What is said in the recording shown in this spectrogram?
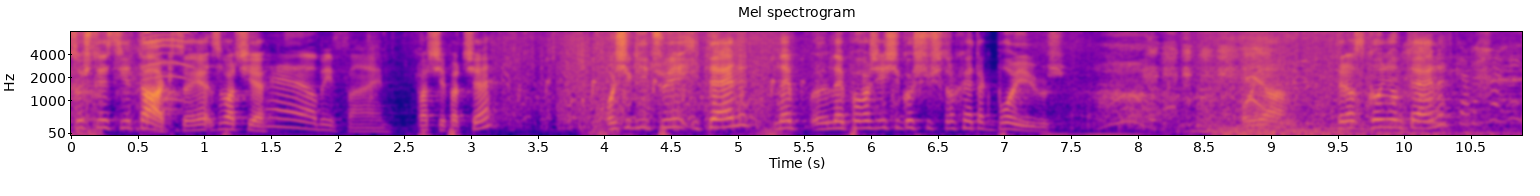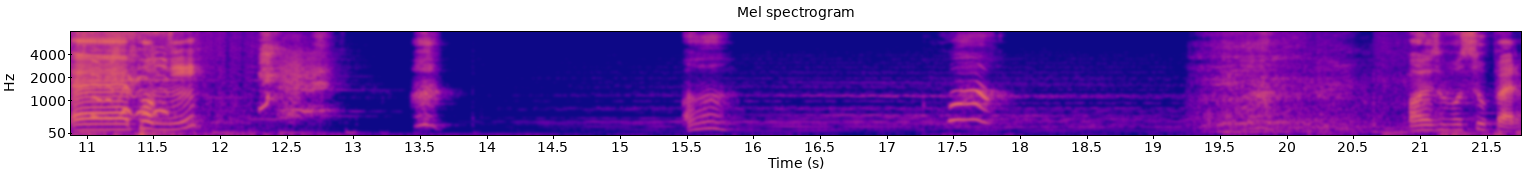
Coś tu jest nie tak, co nie? Zobaczcie. I'll be fine. Patrzcie, patrzcie. On się glitchuje i ten, naj, najpoważniejszy gościu się trochę tak boi już. O ja. Teraz gonią ten. E, pomni. O. Wow. Ale to było super.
